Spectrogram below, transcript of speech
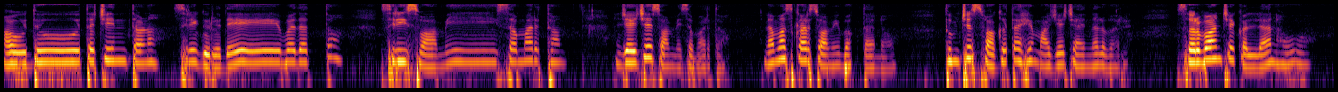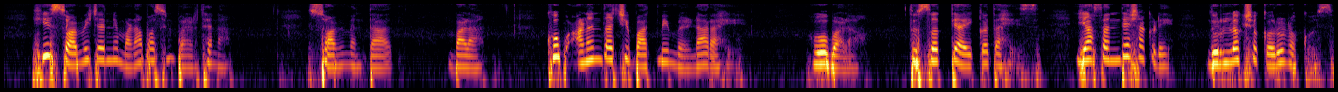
अवधूत चिंतन श्री गुरुदेव दत्त श्री स्वामी समर्थ. जय जय स्वामी समर्थ. नमस्कार स्वामी भक्तांनो. तुमचे स्वागत आहे माझ्या चॅनलवर. सर्वांचे कल्याण हो. ही स्वामीचरणी मनापासून प्रार्थना. स्वामी म्हणतात बाळा खूप आनंदाची बातमी मिळणार आहे. हो बाळा तू सत्य ऐकत आहेस. या संदेशाकडे दुर्लक्ष करू नकोस.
